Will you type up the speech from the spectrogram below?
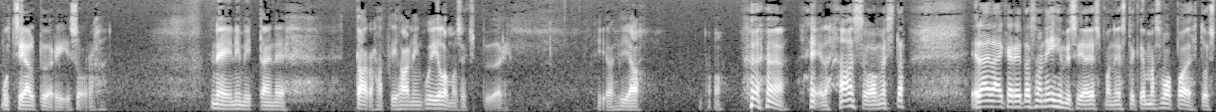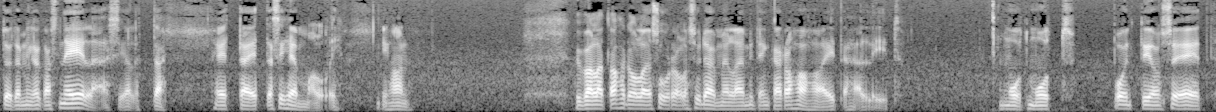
Mutta siellä pyörii iso raha. Ne ei nimittäin ne tarhat ihan niin kuin ilmaiseksi pyöri. Ja, ja no, elähän Suomesta. Eläinlääkärit on ihmisiä Espanjassa tekemässä vapaaehtoistyötä, minkä kanssa ne elää siellä. Että, että, että siihen malliin. Ihan hyvällä tahdolla ja suurella sydämellä ja mitenkään rahaa ei tähän liity. Mutta mut, pointti on se, että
